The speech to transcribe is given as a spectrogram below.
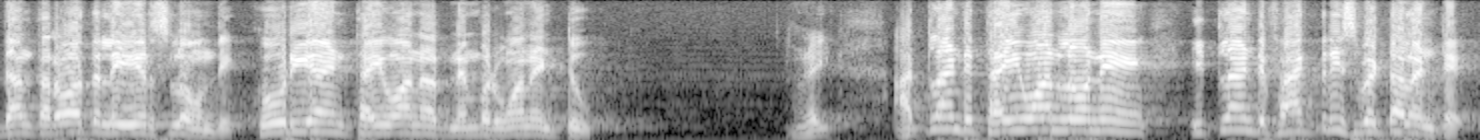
దాని తర్వాత లేయర్స్లో ఉంది. Korea and Taiwan are number one and two. Right అట్లాంటి తైవాన్లోనే ఇట్లాంటి ఫ్యాక్టరీస్ పెట్టాలంటే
